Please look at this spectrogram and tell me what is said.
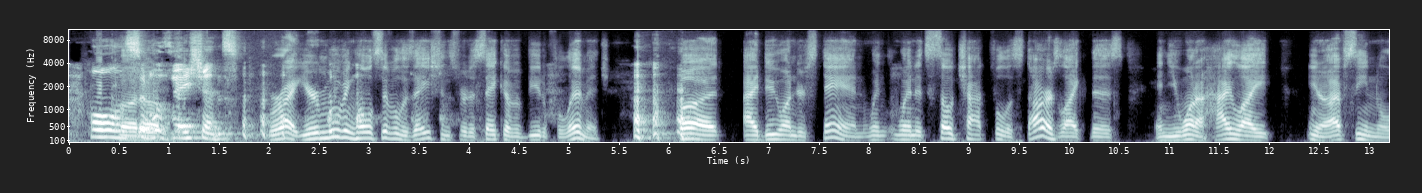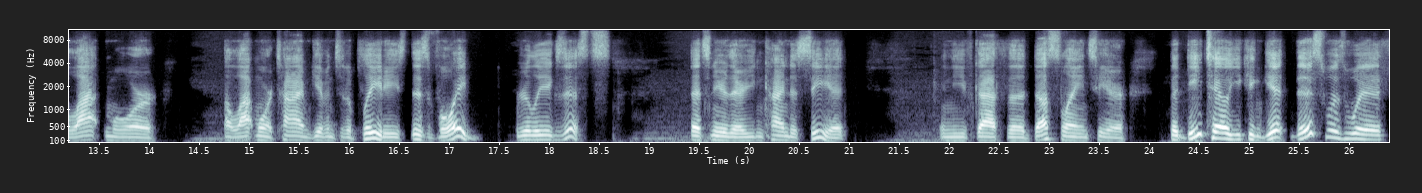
Whole But, uh, civilizations. right. You're removing whole civilizations for the sake of a beautiful image. But I do understand when when it's so chock full of stars like this, and you want to highlight, you know, I've seen a lot more, a lot more time given to the Pleiades. This void really exists. That's near there. You can kind of see it, and you've got the dust lanes here. The detail you can get. This was with,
